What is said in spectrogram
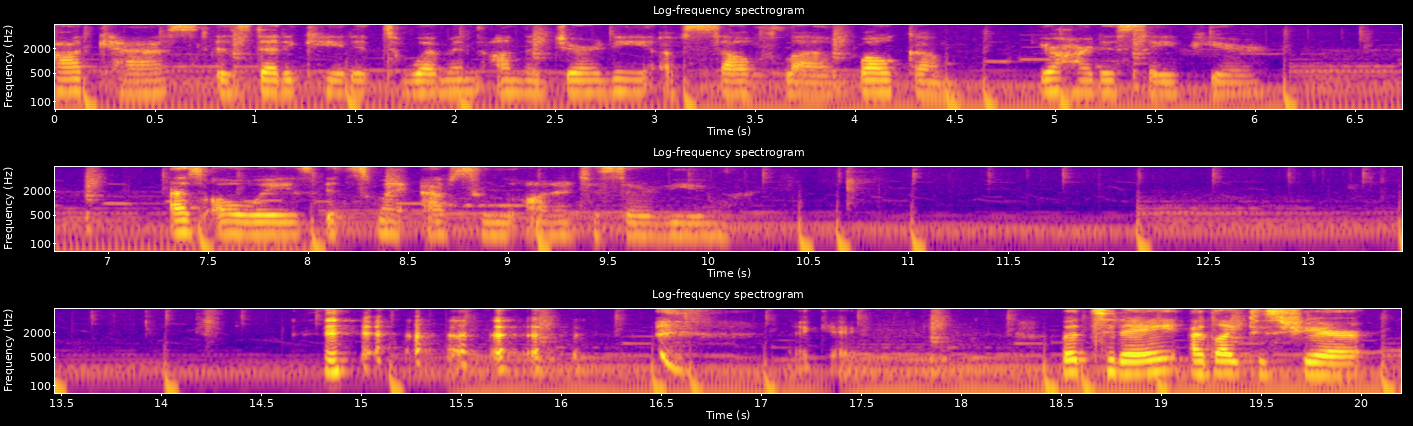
podcast is dedicated to women on the journey of self love. Welcome. Your heart is safe here. As always, it's my absolute honor to serve you. okay. But today I'd like to share.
